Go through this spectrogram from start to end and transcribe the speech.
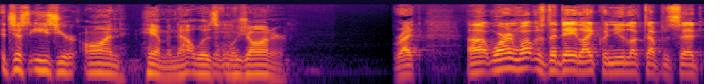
it's just easier on him, and that was mm Right. Uh, Warren, what was the day like when you looked up and said,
